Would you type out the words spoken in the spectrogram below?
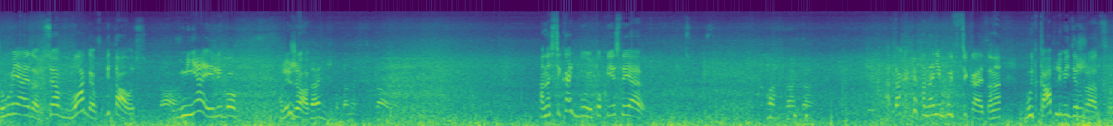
Чтобы у меня это, вся влага впиталась Да. в меня и либо в лежак. Встань, чтобы она стекала. Она стекать будет, только если я... А так она не будет стекать, она будет каплями держаться.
